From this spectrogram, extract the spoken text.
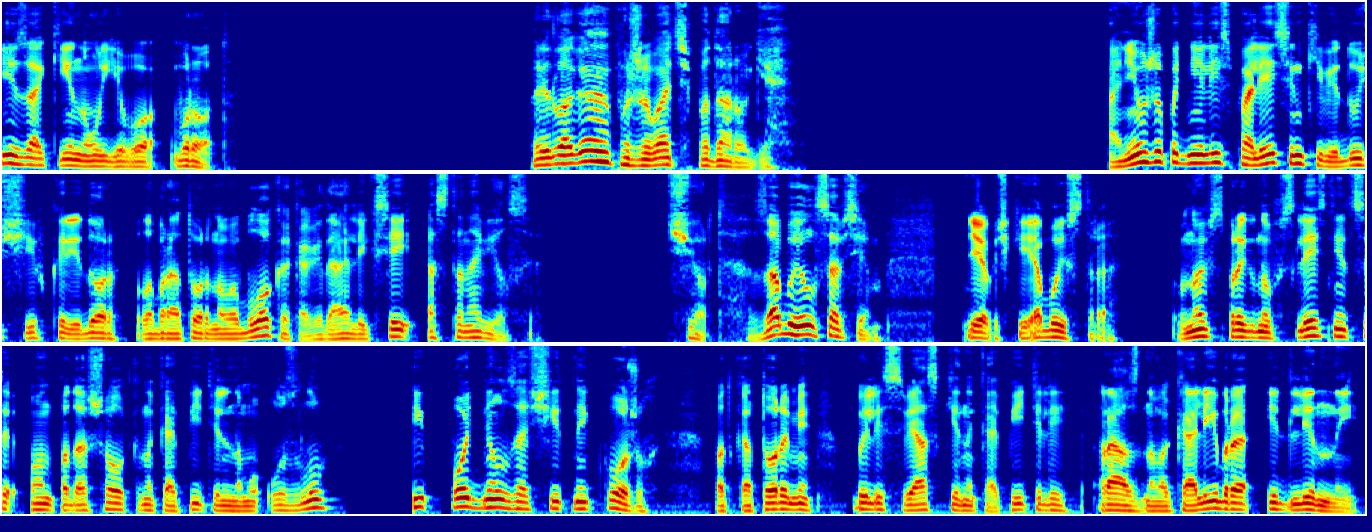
и закинул его в рот. Предлагаю пожевать по дороге. Они уже поднялись по лесенке, ведущей в коридор лабораторного блока, когда Алексей остановился. «Черт, забыл совсем. Девочки, я быстро». Вновь спрыгнув с лестницы, он подошел к накопительному узлу и поднял защитный кожух, под которыми были связки накопителей разного калибра и длины,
